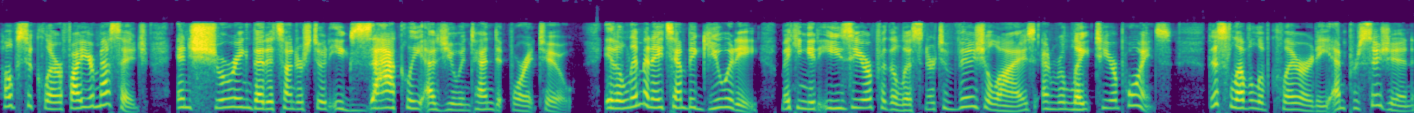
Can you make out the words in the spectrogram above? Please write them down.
helps to clarify your message, ensuring that it's understood exactly as you intend for it to. It eliminates ambiguity, making it easier for the listener to visualize and relate to your points. This level of clarity and precision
